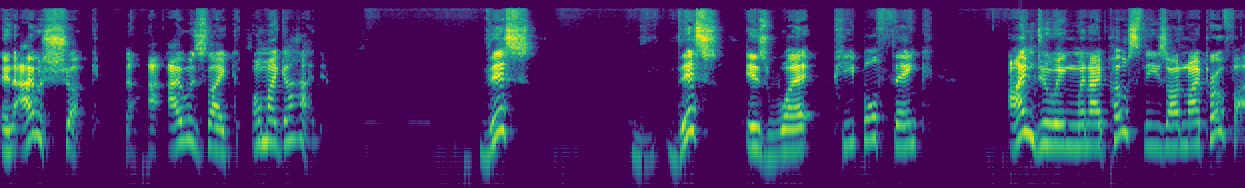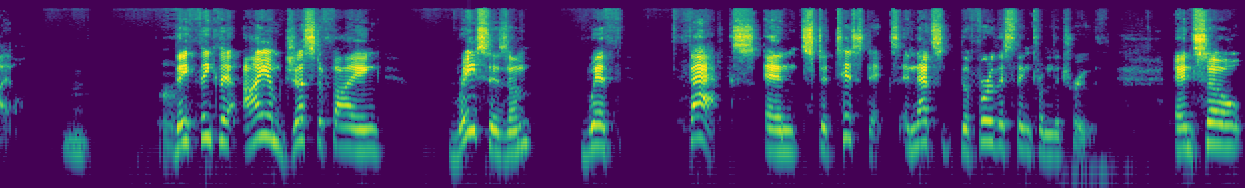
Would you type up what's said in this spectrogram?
and I was shook. I, I was like, Oh my God. This this is what people think I'm doing when I post these on my profile. Mm. They think that I am justifying racism with facts and statistics, and that's the furthest thing from the truth. And so,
